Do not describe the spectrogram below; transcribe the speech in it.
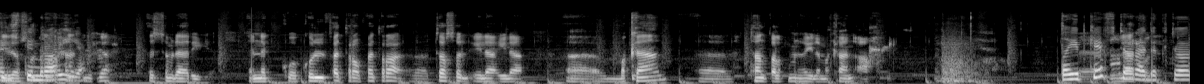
الاستمرارية الاستمرارية إنك كل فترة وفترة آه، تصل إلى إلى آه، مكان آه، تنطلق منه إلى مكان آخر. طيب كيف ترى دكتور؟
